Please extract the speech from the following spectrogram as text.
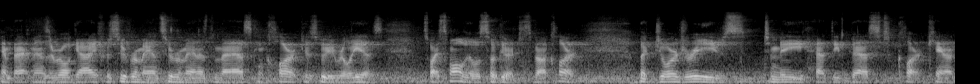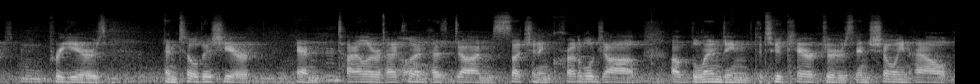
and Batman's the real guy. For Superman, Superman is the mask and Clark is who he really is. That's why Smallville was so good. It's about Clark. But George Reeves, to me, had the best Clark Kent for years until this year. And Tyler Hoechlin oh. has done such an incredible job of blending the two characters and showing how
